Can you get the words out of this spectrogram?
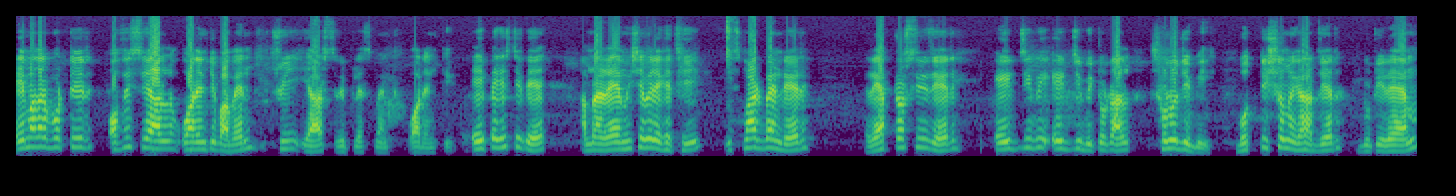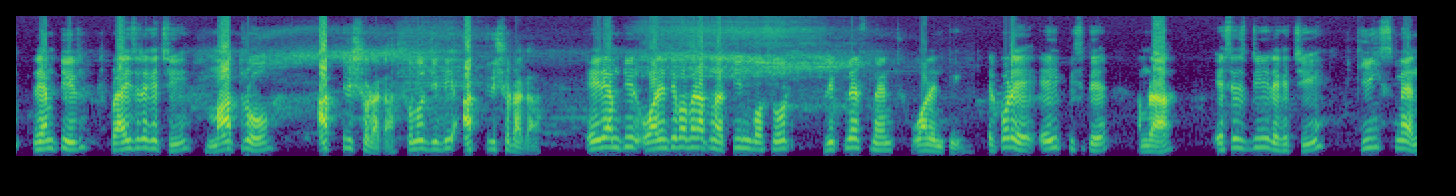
এই মাদারবোর্ডটির অফিসিয়াল ওয়ারেন্টি পাবেন থ্রি ইয়ার্স রিপ্লেসমেন্ট ওয়ারেন্টি এই প্যাকেজটিতে আমরা র্যাম হিসেবে রেখেছি স্মার্ট ব্যান্ডের র্যাপটর সিরিজের eight GB eight GB total ষোলো জিবি বত্রিশশো মেগাহার্জের দুটি র্যাম র্যামটির প্রাইস রেখেছি মাত্র আটত্রিশশো টাকা, ষোলো জিবি আটত্রিশশো টাকা। এই র্যামটির ওয়ারেন্টি পাবেন আপনারা তিন বছর রিপ্লেসমেন্ট ওয়ারেন্টি এরপরে এই পিসিতে আমরা এসএসডি রেখেছি কিংসম্যান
